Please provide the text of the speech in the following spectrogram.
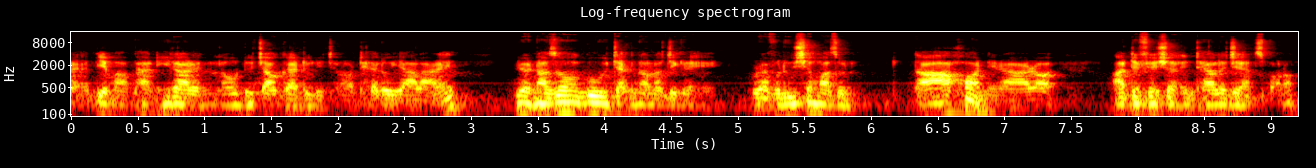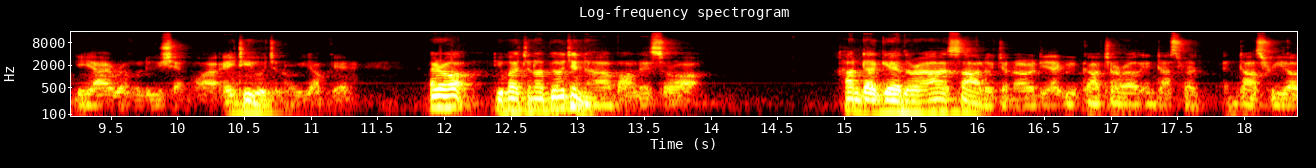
တယ်အပြင်မှာဖန်တီးရတဲ့နှလုံးတူကြောက်ကတ်တွေကျွန်တော်ထည့်လို့ရလာတယ် ပြီးတော့နောက်ဆုံးအခု technological revolution မှာဆိုဒါ hot နေတာကတော့ artificial intelligence ပေါ့နော် AI revolution ပေါ့အဲ့ဒီကိုကျွန်တော်တို့ရောက်ခဲ့တယ်အဲ့တော့ဒီမှာကျွန်တော်ပြောချင်တာကဘာလဲဆိုတော့ hunter gatherer အစလို့ကျွန်တော်တို့ဒီ agricultural industrial industrial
